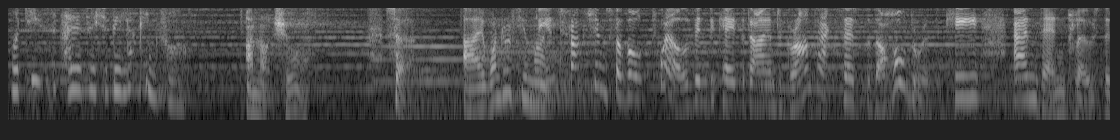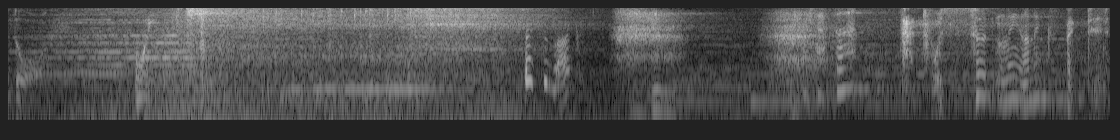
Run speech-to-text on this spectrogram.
What do you suppose we should be looking for? I'm not sure. Sir, I wonder if you might... The instructions for Vault 12 indicate that I am to grant access to the holder of the key and then close the door. Wait! Best of luck. Professor? That was certainly unexpected.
